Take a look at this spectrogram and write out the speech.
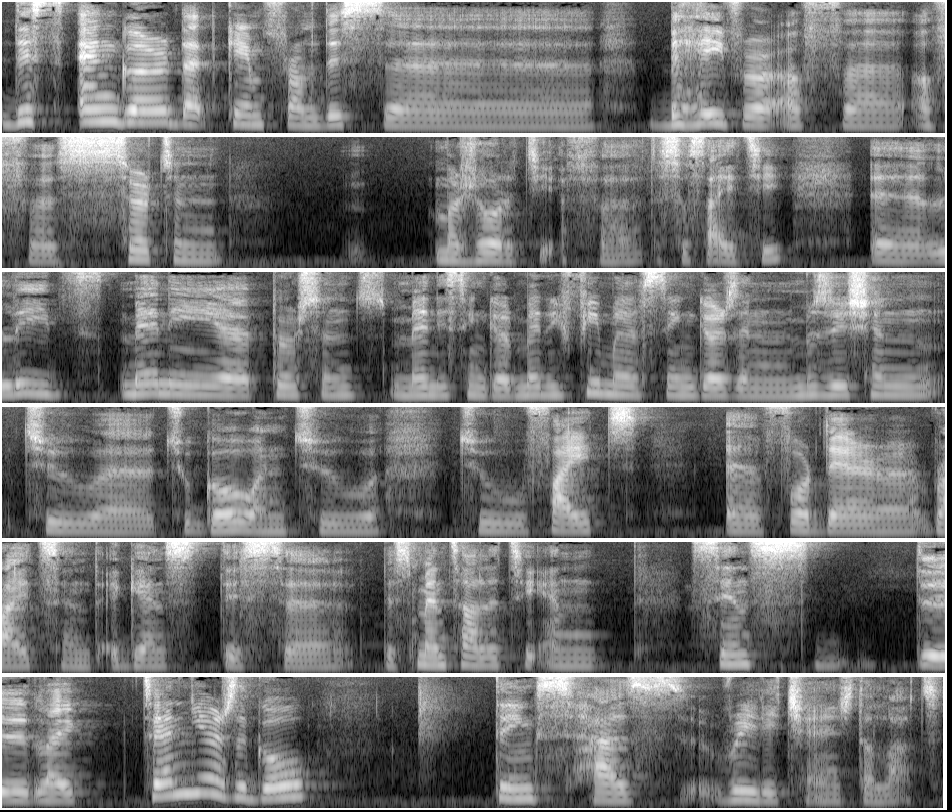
this anger that came from this uh, behavior of uh, of a certain majority of uh, the society uh, leads many uh, persons, many singers, many female singers and musicians to uh, to go and to to fight for their rights and against this this mentality. And since the like ten years ago, things has really changed a lot,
